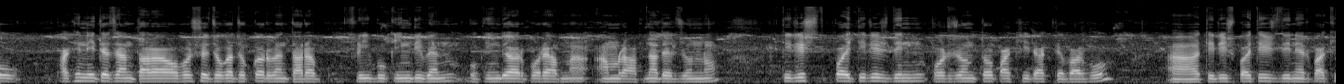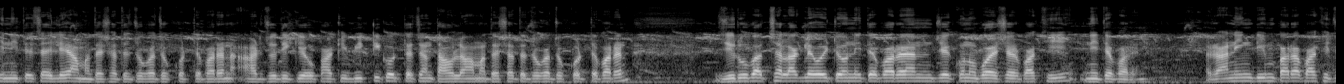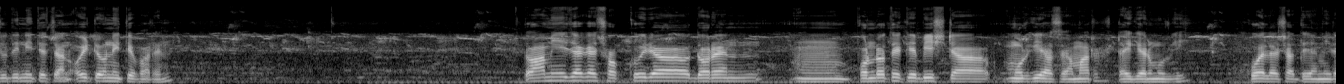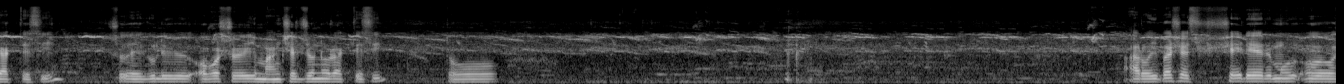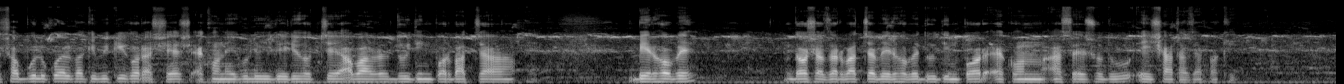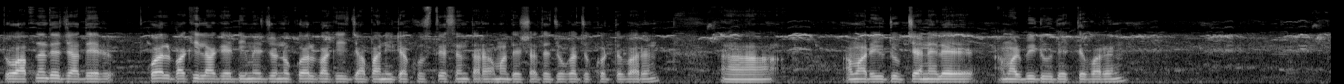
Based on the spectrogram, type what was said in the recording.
পাখি নিতে চান, তারা অবশ্যই যোগাযোগ করবেন। তারা ফ্রি বুকিং দিবেন। বুকিং দেওয়ার পরে আপনা আমরা আপনাদের জন্য তিরিশ পঁয়ত্রিশ দিন পর্যন্ত পাখি রাখতে পারব। তিরিশ পঁয়ত্রিশ দিনের পাখি নিতে চাইলে আমাদের সাথে যোগাযোগ করতে পারেন। আর যদি কেউ পাখি বিক্রি করতে চান, তাহলে আমাদের সাথে যোগাযোগ করতে পারেন। জিরু বাচ্চা লাগলে ওইটাও নিতে পারেন। যে কোনো বয়সের পাখি নিতে পারেন। রানিং ডিম পাড়া পাখি যদি নিতে চান, ওইটাও নিতে পারেন। তো আমি এই জায়গায় শখ কইরা ধরেন পনেরো থেকে বিশটা মুরগি আছে আমার, টাইগার মুরগি। কোয়েলের সাথে আমি রাখতেছি। সো এগুলি অবশ্যই মাংসের জন্য রাখতেছি। তো আর ওই পাশে শেডের সবগুলো কোয়েল পাখি বিক্রি করা শেষ। এখন এগুলি রেডি হচ্ছে। আবার দুই দিন পর বাচ্চা বের হবে। দশ হাজার বাচ্চা বের হবে দুই দিন পর। এখন আছে শুধু এই সাত হাজার পাখি। তো আপনাদের যাদের কোয়েল পাখি লাগে, ডিমের জন্য কোয়েল পাখি জাপানিটা খুঁজতেছেন, তারা আমাদের সাথে যোগাযোগ করতে পারেন। আমার ইউটিউব চ্যানেলে আমার ভিডিও দেখতে পারেন।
